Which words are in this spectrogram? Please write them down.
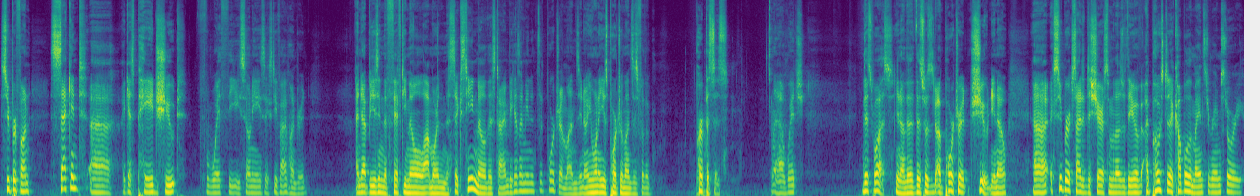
Super fun. Second, uh, I guess, paid shoot with the Sony A6500. Ended up using the 50 mil a lot more than the 16 mil this time because I mean it's a portrait lens. You know, you want to use portrait lenses for the purposes, uh, which this was. You know, the, this was a portrait shoot. You know, uh, super excited to share some of those with you. I posted a couple in my Instagram story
